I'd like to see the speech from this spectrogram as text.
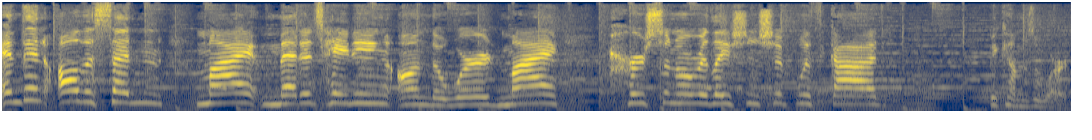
And then all of a sudden, my meditating on the word, my personal relationship with God becomes work.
